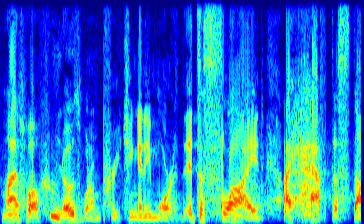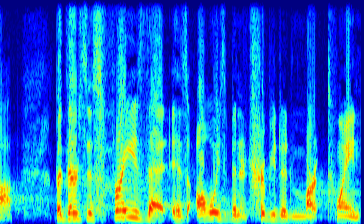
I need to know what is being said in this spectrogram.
Might as well, who knows what I'm preaching anymore? It's a slide. I have to stop. But there's this phrase that has always been attributed to Mark Twain,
